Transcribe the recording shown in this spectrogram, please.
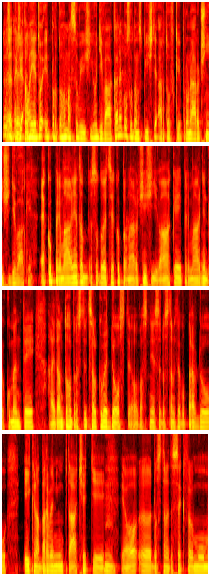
Dobře, to, takže to, ale je to i pro toho masovějšího diváka, nebo jsou tam spíš ty artovky pro náročnější diváky? Jako primárně tam jsou to věci jako pro náročnější diváky, primárně dokumenty, ale je tam toho prostě celkově dost. Jo. Vlastně se dostanete opravdu i k nabarveným ptáčeti, hmm. jo. E, dostanete se k filmům,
